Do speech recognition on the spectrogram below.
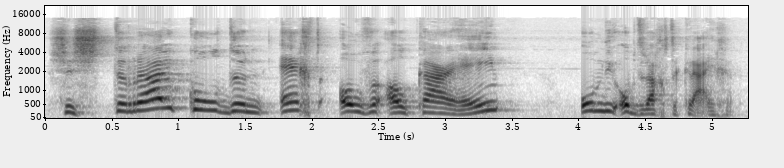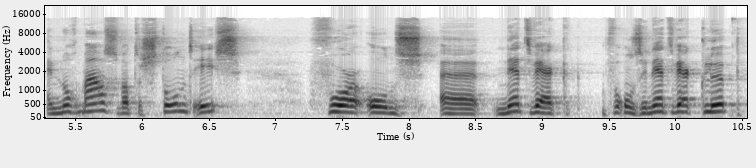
Ze struikelden echt over elkaar heen om die opdracht te krijgen. En nogmaals, wat er stond is: voor, ons, uh, netwerk, voor onze netwerkclub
